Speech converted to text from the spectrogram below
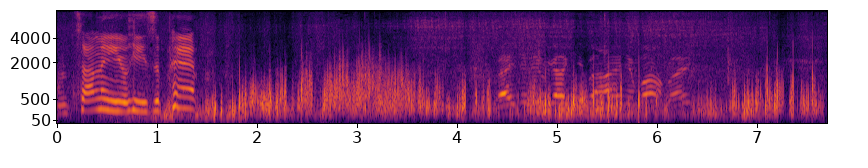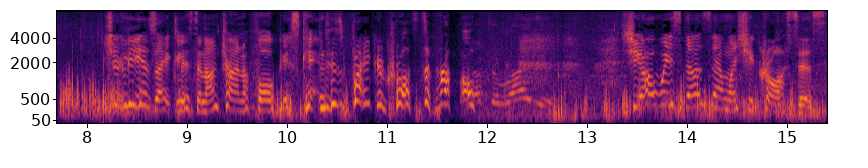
I'm telling you, he's a pimp. Right? Didn't even gotta keep an eye on your mom, right? Julia's like, listen, I'm trying to focus getting this bike across the road. have to ride it. She always does that when she crosses.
